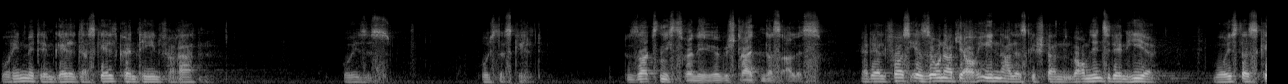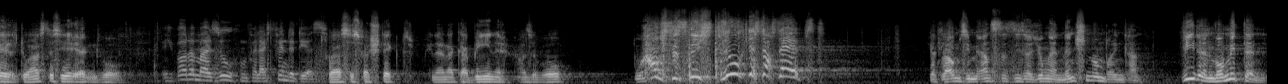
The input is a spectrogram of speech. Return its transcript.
Wohin mit dem Geld? Das Geld könnte ihn verraten. Wo ist es? Wo ist das Geld? Du sagst nichts, René. Wir bestreiten das alles. Herr Delfos, Ihr Sohn hat ja auch Ihnen alles gestanden. Warum sind Sie denn hier? Wo ist das Geld? Du hast es hier irgendwo. Ich würde mal suchen, vielleicht findet ihr es. Du hast es versteckt. In einer Kabine. Also wo? Du raufst es nicht! Sucht es doch selbst! Ja, glauben Sie im Ernst, dass dieser Junge einen Menschen umbringen kann? Wie denn? Womit denn?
